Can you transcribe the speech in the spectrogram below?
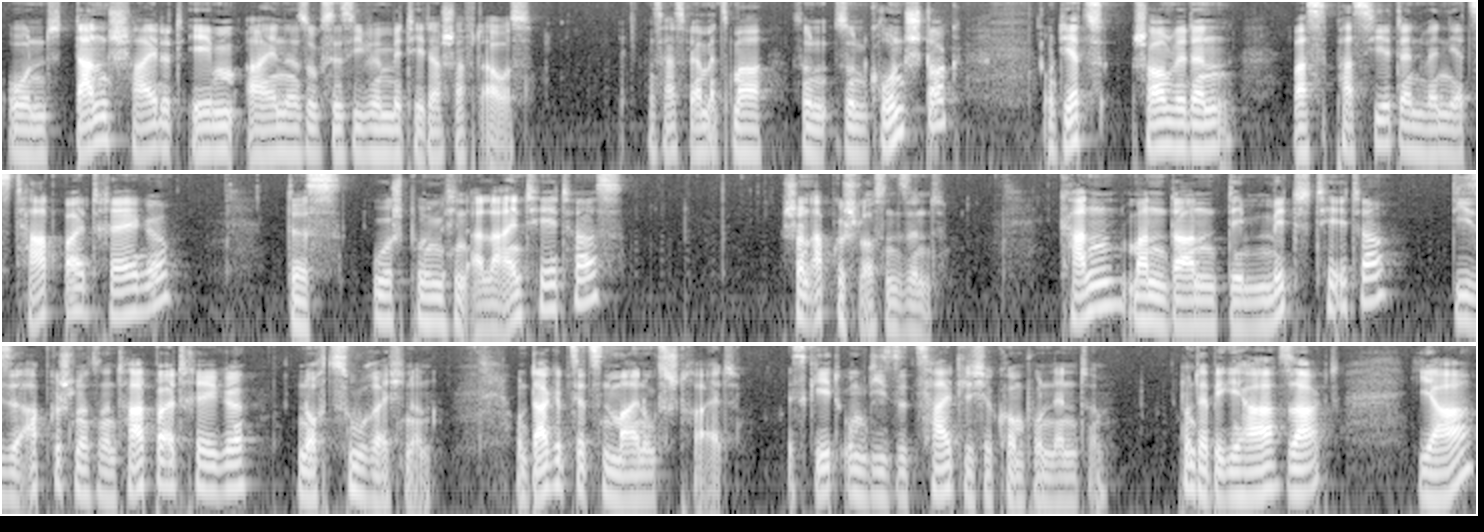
Und dann scheidet eben eine sukzessive Mittäterschaft aus. Das heißt, wir haben jetzt mal so, so einen Grundstock und jetzt schauen wir dann, was passiert denn, wenn jetzt Tatbeiträge des ursprünglichen Alleintäters schon abgeschlossen sind. Kann man dann dem Mittäter diese abgeschlossenen Tatbeiträge noch zurechnen. Und da gibt es jetzt einen Meinungsstreit. Es geht um diese zeitliche Komponente. Und der BGH sagt, ja,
